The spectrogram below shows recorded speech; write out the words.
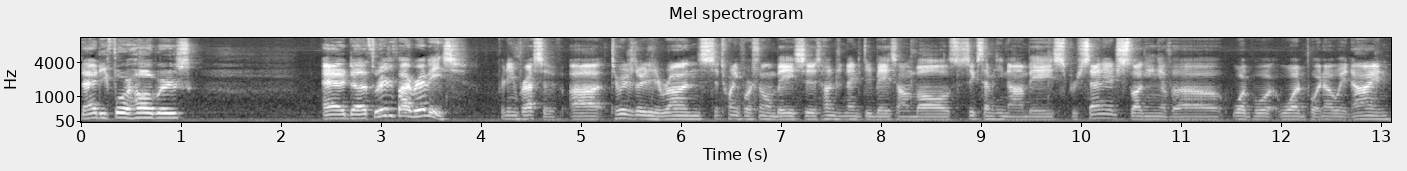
94 homers, and uh, 305 ribbies. Pretty impressive. Uh, 230 runs, 24 stolen bases, 193 base on balls, 617 on base, percentage, slugging of uh, 1.089,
